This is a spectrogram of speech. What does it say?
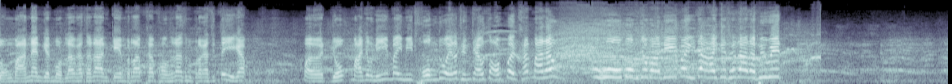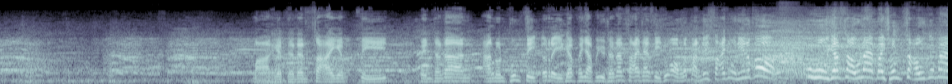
ลงมาแน่นกันหมดแล้วครับทางด้านเกมรับครับของทางด้านสมุทรปราการซิตี้ครับ เปิดยกมาจังหวะนี้ไม่มีธงด้วยแล้วถึงแถว 2 เปิดคัดมาแล้ว โอ้โหมงจังหวะนี้ไม่ได้กันทางด้านอภิวิทย์มาครับทางด้านซ้ายครับสีเป็นทางด้านอานนท์พุ่มติรีครับขยับไปอยู่ทางด้านซ้ายแทนสีทุกออกแล้วปั่นด้วยซ้ายจังหวะนี้แล้วก็โอ้โหยัดเสาแรกไปชนเสาก็มา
